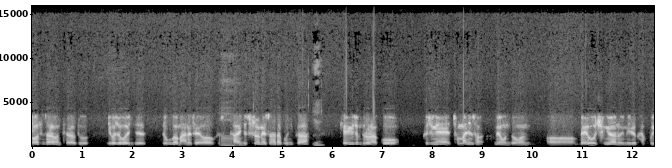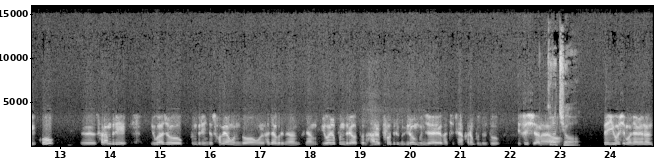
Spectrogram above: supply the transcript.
저 같은 사람한테라도 이거저거 이제 요구가 많으세요. 그래서 어. 다 이제 수렴해서 하다 보니까 예. 계획이 좀 늘어났고 그 중에 천만인 서명 운동은 어 매우 중요한 의미를 갖고 있고 그 사람들이 유가족 분들이 이제 서명 운동을 하자 그러면 그냥 유가족 분들의 어떤 한을 풀어드리고 이런 문제 같이 생각하는 분들도 있으시잖아요. 그렇죠. 근데 이것이 뭐냐면은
